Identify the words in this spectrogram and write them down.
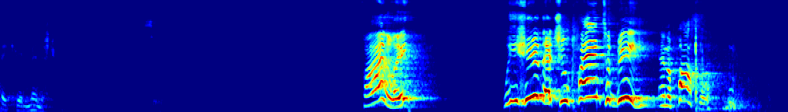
take your ministry seriously. Finally, we hear that you plan to be an apostle.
